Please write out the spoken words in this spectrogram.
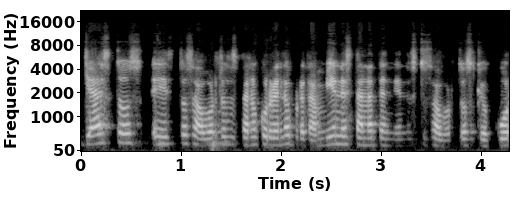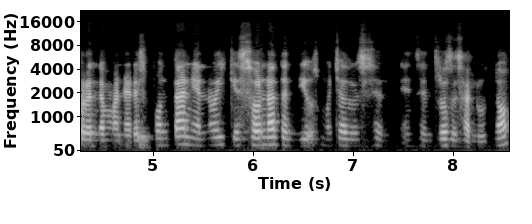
Ya estos, estos abortos están ocurriendo, pero también están atendiendo estos abortos que ocurren de manera espontánea, ¿no? Y que son atendidos muchas veces en, centros de salud, ¿no?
